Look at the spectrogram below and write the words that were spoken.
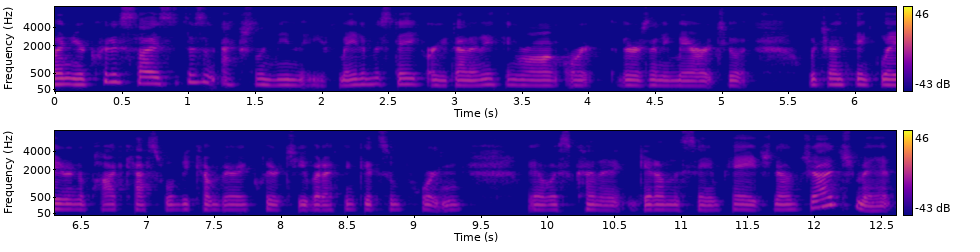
when you're criticized, it doesn't actually mean that you've made a mistake or you've done anything wrong or there's any merit to it, which I think later in the podcast will become very clear to you. But I think it's important we always kind of get on the same page. Now, judgment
